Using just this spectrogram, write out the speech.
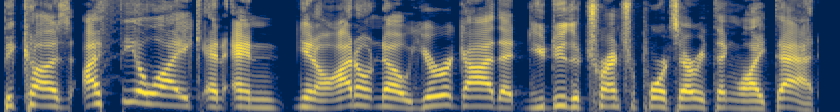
because I feel like, and, and, you know, I don't know, you're a guy that you do the trench reports, everything like that.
